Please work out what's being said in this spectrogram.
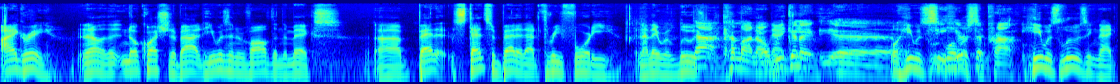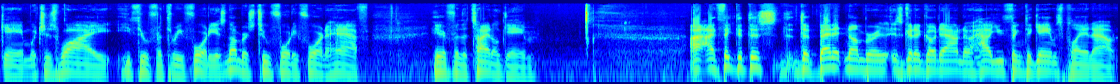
i agree no no question about it he wasn't involved in the mix uh, Bennett, Spencer Bennett at 340. Now they were losing. Nah, come on, are we gonna? Uh, well, he was. See, well, here's listen, the problem. He was losing that game, which is why he threw for 340. His number's 244 and a half here for the title game. I, I think that this the Bennett number is going to go down to how you think the game's playing out.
